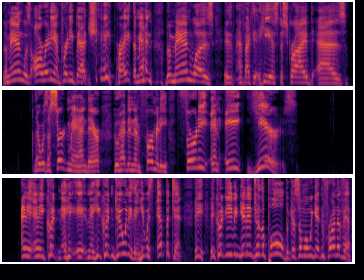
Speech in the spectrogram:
the man was already in pretty bad shape, right? The man, the man was, in fact, he is described as there was a certain man there who had an infirmity 30 and 8 years and he, and he couldn't he, he couldn't do anything. He was impotent. He he couldn't even get into the pool because someone would get in front of him.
